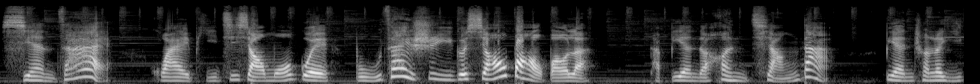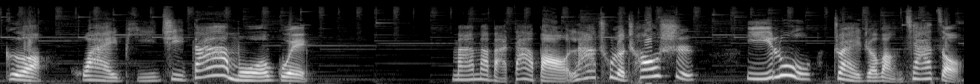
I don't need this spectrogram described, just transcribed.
现在，坏脾气小魔鬼不再是一个小宝宝了，他变得很强大，变成了一个坏脾气大魔鬼。妈妈把大宝拉出了超市，一路拽着往家走，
